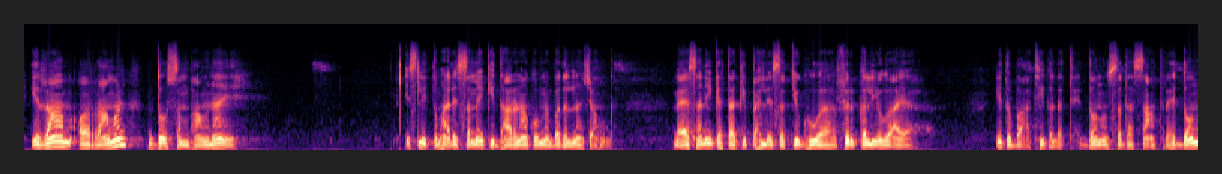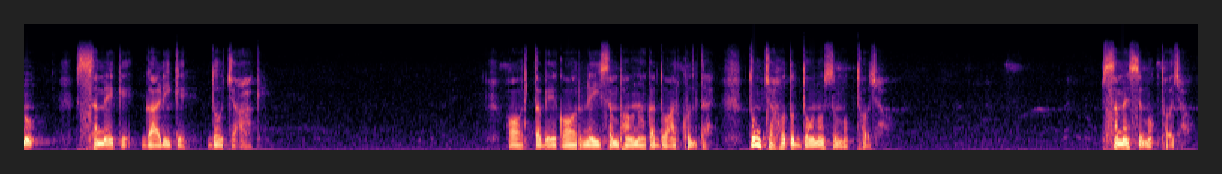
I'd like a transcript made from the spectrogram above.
ये राम और रावण दो संभावनाएँ इसलिए तुम्हारे समय की धारणा को मैं बदलना चाहूँगा। मैं ऐसा नहीं कहता कि पहले सतयुग हुआ, फिर कलयुग आया। ये तो बात ही गलत है। दोनों सदा साथ रहे, दोनों समय के, गाड़ी के, दो चाह के और तब एक और नई संभावना का द्वार खुलता है। तुम चाहो तो दोनों से मुक्त हो जाओ। समय से मुक्त हो जाओ।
